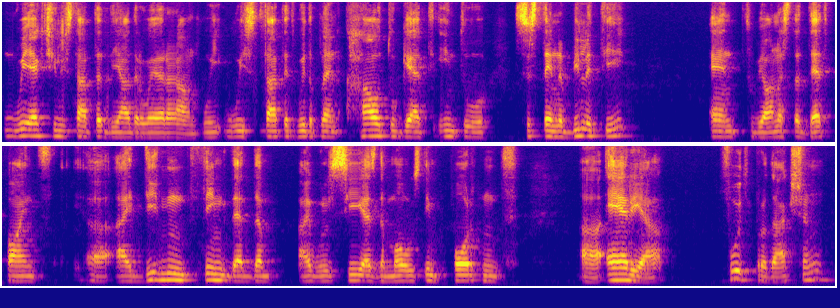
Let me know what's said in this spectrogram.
we actually started the other way around. We we started with a plan how to get into sustainability. And to be honest, at that point, uh, I didn't think that the I will see as the most important uh, area food production,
